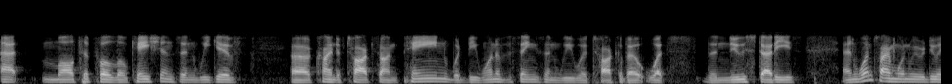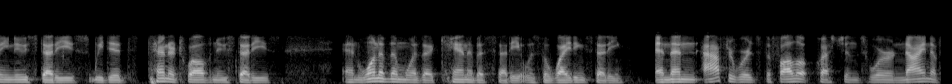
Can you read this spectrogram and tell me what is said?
at multiple locations, and we give uh, kind of talks on pain would be one of the things, and we would talk about what's the new studies. And one time when we were doing new studies, we did 10 or 12 new studies, and one of them was a cannabis study. It was the Whiting study. And then afterwards, the follow up questions were nine of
